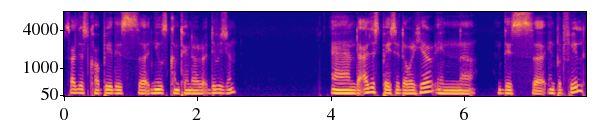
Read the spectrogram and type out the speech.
So I'll just copy this uh, news container division and I'll just paste it over here in uh, this uh, input field.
